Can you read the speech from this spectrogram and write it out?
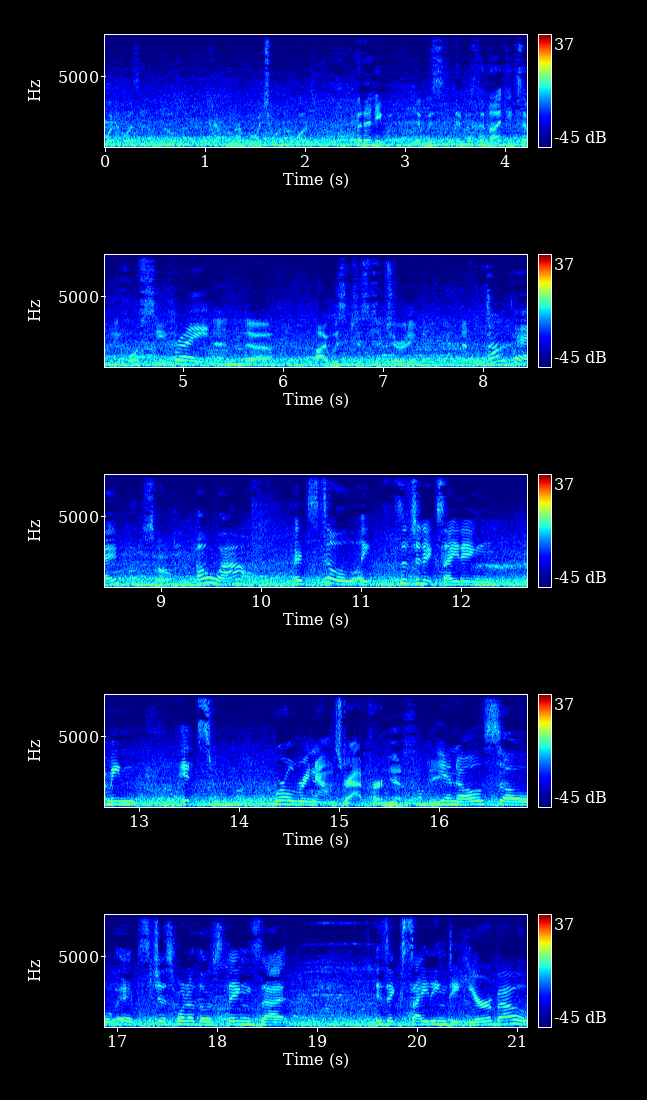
What was it? No, I can't remember which one it was. But anyway, it was it was the 1974 season. Right. And uh, I was just a journeyman at the time. okay. So Oh wow! It's still like such an exciting. I mean, it's world renowned Stratford. Yes, indeed. You know, so it's just one of those things that is exciting to hear about.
